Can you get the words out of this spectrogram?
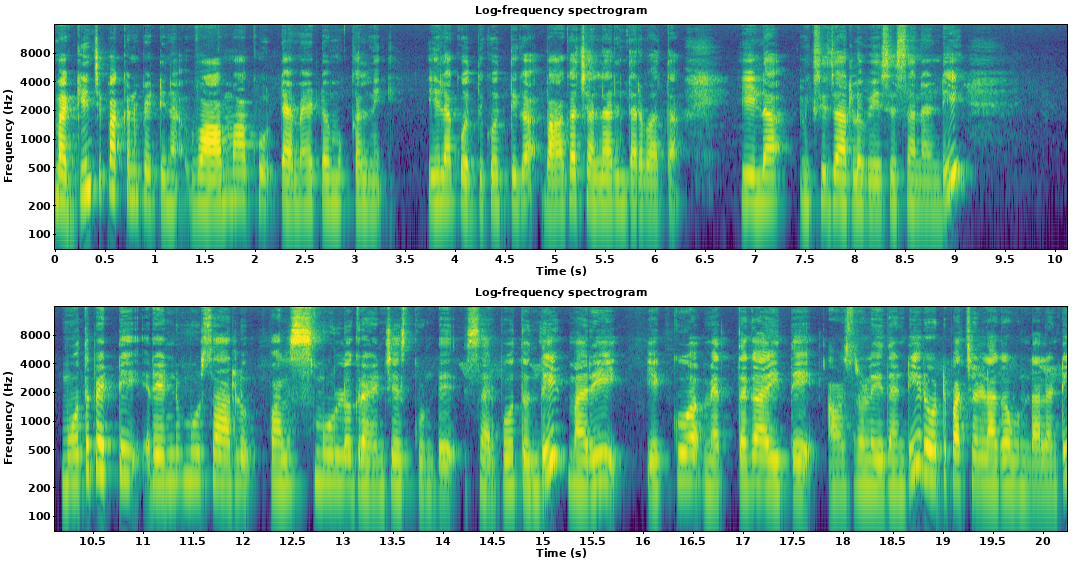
మగ్గించి పక్కన పెట్టిన వామాకు టమాటో ముక్కల్ని ఇలా కొద్ది కొద్దిగా బాగా చల్లారిన తర్వాత ఇలా మిక్సీ జార్లో వేసేసానండి. మూత పెట్టి రెండు మూడు సార్లు పల్స్ మూడ్లో గ్రైండ్ చేసుకుంటే సరిపోతుంది. మరి ఎక్కువ మెత్తగా అయితే అవసరం లేదండి. రోటి పచ్చడిలాగా ఉండాలంటే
